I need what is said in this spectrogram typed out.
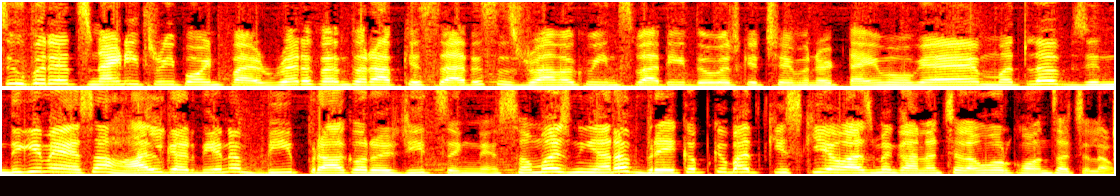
सुपर हिट्स 93.5 रेड एफएम पर आपके साथ this is drama queen Swati दो बज के छह मिनट टाइम हो गया है। मतलब ज़िंदगी में ऐसा हाल कर दिया ना बी प्राक और अरिजीत सिंह ने। समझ नहीं आ रहा ब्रेकअप के बाद किसकी आवाज़ में गाना चलाऊं और कौन सा चलाऊं?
